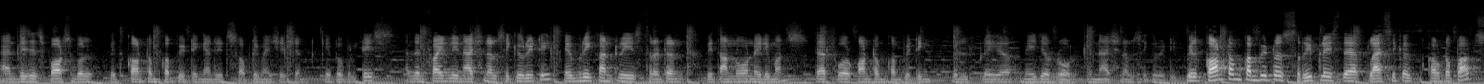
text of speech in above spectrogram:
and this is possible with quantum computing and its optimization capabilities. And then finally, national security. Every country is threatened with unknown elements. Therefore, quantum computing will play a major role in national security. Will quantum computers replace their classical counterparts?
